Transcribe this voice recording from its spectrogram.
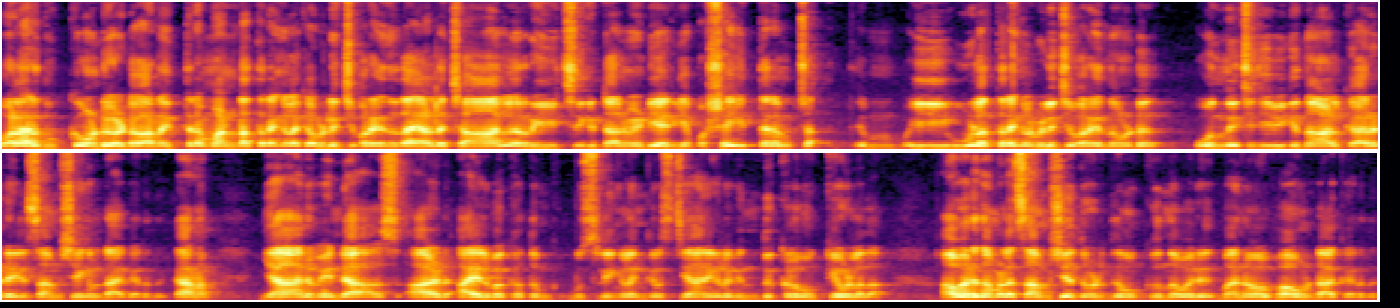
വളരെ ദുഃഖമുണ്ട് കേട്ടോ. കാരണം ഇത്തരം മണ്ടത്തരങ്ങളൊക്കെ വിളിച്ചു പറയുന്നത് അയാളുടെ ചാനൽ റീച്ച് കിട്ടാൻ വേണ്ടിയായിരിക്കും. പക്ഷേ ഇത്തരം ഈ ഊളത്തരങ്ങൾ വിളിച്ചു പറയുന്നതുകൊണ്ട് ഒന്നിച്ച് ജീവിക്കുന്ന ആൾക്കാരുടെ സംശയങ്ങൾ ഉണ്ടാക്കരുത് കാരണം ഞാനും എന്റെ അയൽപക്കത്തും മുസ്ലിങ്ങളും ക്രിസ്ത്യാനികളും ഹിന്ദുക്കളും ഒക്കെ ഉള്ളതാണ് അവർ നമ്മളെ സംശയത്തോട് നോക്കുന്ന ഒരു മനോഭാവം ഉണ്ടാക്കരുത്.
